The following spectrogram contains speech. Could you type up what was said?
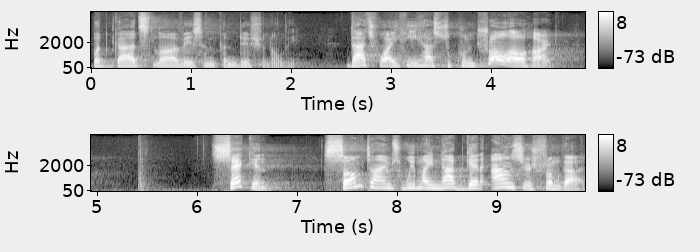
but God's love is unconditionally. That's why He has to control our heart. Second, sometimes we might not get answers from God.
